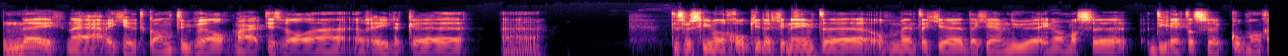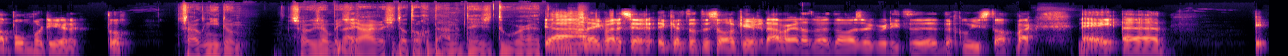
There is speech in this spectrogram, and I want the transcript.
Nee, nou ja, weet je, het kan natuurlijk wel. Maar het is wel een redelijk... het is misschien wel een gokje dat je neemt op het moment dat je, dat je hem nu enorm als direct als kopman gaat bombarderen, toch? Zou ik niet doen. Sowieso een beetje nee. raar als je dat al gedaan hebt deze tour. Eh, ja, nee, ik wou het zeggen. Ik heb dat dus al een keer gedaan, maar dat, dat was ook weer niet uh, de goede stap. Maar nee, uh, ik,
